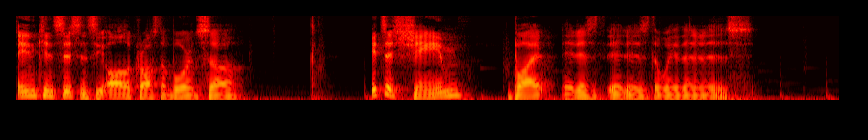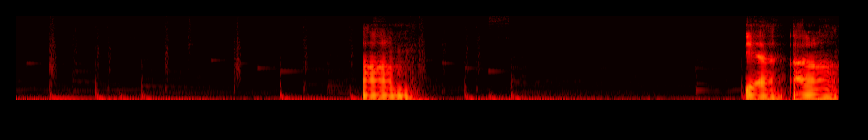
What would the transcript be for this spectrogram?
inconsistency all across the board, so it's a shame, but it is it is the way that it is. Um Yeah, I don't know.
